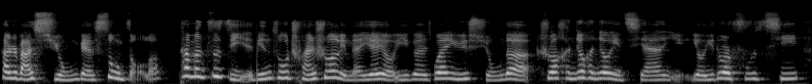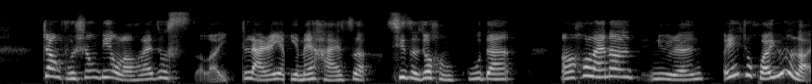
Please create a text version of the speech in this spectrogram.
他是把熊给送走了。他们自己民族传说里面也有一个关于熊的，说很久很久以前有一对夫妻，丈夫生病了，后来就死了，这俩人也也没孩子，妻子就很孤单。然后后来呢，女人哎就怀孕了，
